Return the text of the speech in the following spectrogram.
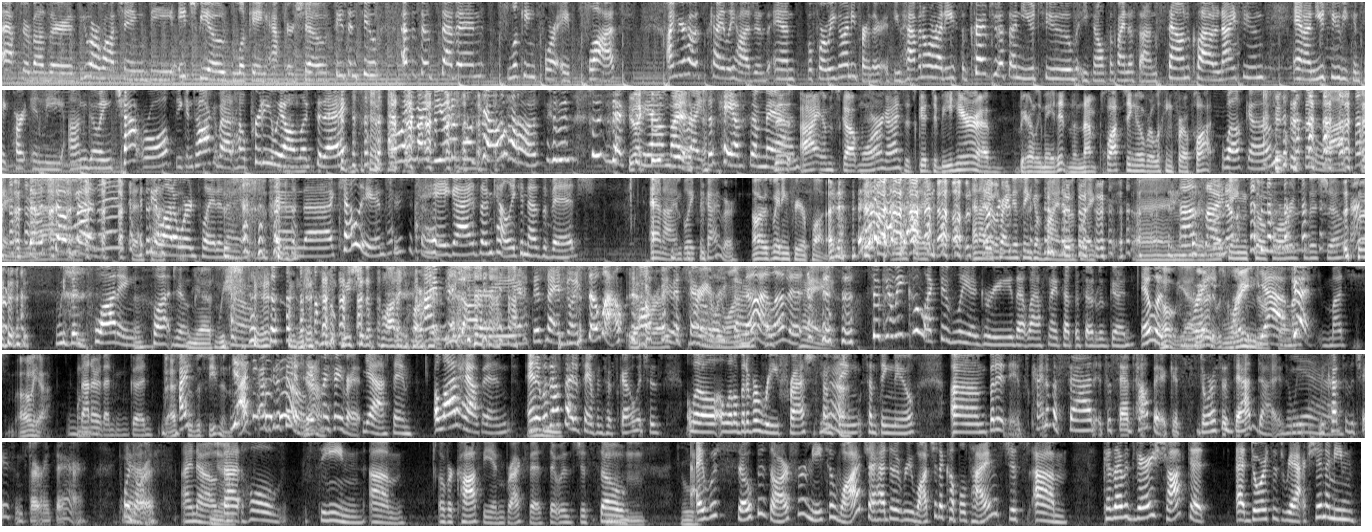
After Buzzers. You are watching the HBO's Looking After Show, Season 2, Episode 7, Looking for a Plot. I'm your host, Kylie Hodges, and before we go any further, if you haven't already, subscribe to us on YouTube. You can also find us on SoundCloud and iTunes. And on YouTube, you can take part in the ongoing chat roll, so you can talk about how pretty we all look today. and look at my beautiful co-host. Who's who's next You're to like, me on my this?" right? This handsome man. I am Scott Moore, guys. It's good to be here. I've barely made it, and I'm plotzing over looking for a plot. Welcome. Plotzing. That was so good. I see a lot of wordplay tonight. And uh, Kelly, introduce yourself. Hey guys, I'm Kelly Knezovich. And I'm Blake McIver. Oh, I was waiting for your plot. there. I was like, and I was trying to think of mine. I was like, I'm Oh, sorry, no. looking so forward to this show. We've been plotting uh, plot jokes. Yes. We, oh. we should have plotted harder. I'm sorry. This night is going so well. Yeah, Off right. to a Sorry, terrible everyone. start. No, I love it. Hey, So can we collectively agree that last night's episode was good? It was oh yeah, great. It was great. Wonderful. Yeah, much, Good. much Oh yeah, better than good. best I- of the season. Yes, think I was so going to say, too. I'd it's Yeah. my favorite. Yeah, same. A lot happened, and it was mm-hmm. outside of San Francisco, which is a little a little bit of a refresh, something Yeah. something new. Um, but it, it's kind of a sad it's a sad topic. It's Doris's dad dies, and we, we cut to the chase and start right there. Poor Yeah. Doris. I know Yeah. that whole scene um, over coffee and breakfast. It was just so. It was so bizarre for me to watch. I had to rewatch it a couple times just because I was very shocked at at Doris's reaction. I mean.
